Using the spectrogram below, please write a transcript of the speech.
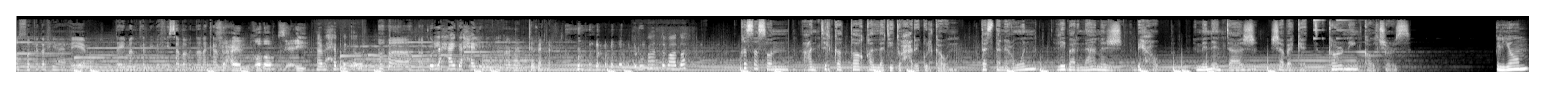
قصه كده فيها هيام. دايما كان بيبقى في سبب إن أنا أكمل. انفعال غضب زعيق. أنا بحبك قوي كل حاجة حلوة. أنا ما بتغير روح عند بعضها. قصص عن تلك الطاقة التي تحرك الكون. تستمعون لبرنامج بحب من إنتاج شبكة Kerning Cultures اليوم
